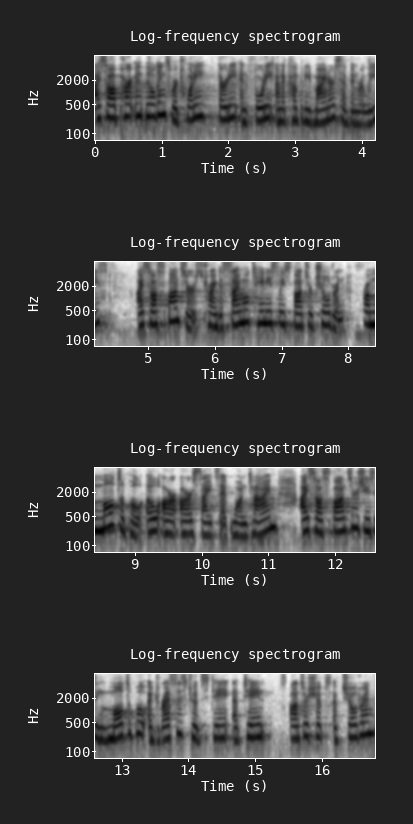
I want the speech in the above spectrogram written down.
I saw apartment buildings where 20, 30, and 40 unaccompanied minors have been released. I saw sponsors trying to simultaneously sponsor children from multiple ORR sites at one time. I saw sponsors using multiple addresses to obtain, sponsorships of children.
